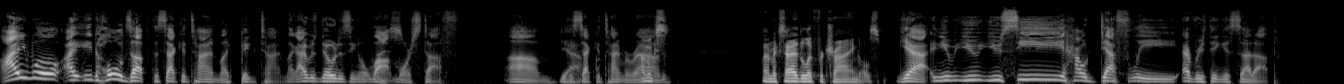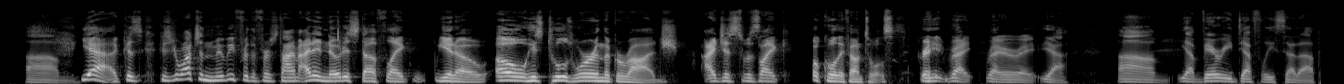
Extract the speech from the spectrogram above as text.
I will. I it holds up the second time, like big time. Like I was noticing a lot Nice. more stuff. Um, Yeah. the second time I'm, around. ex- I'm excited to look for triangles. yeah, and you you you see how deftly everything is set up. Um, Yeah, because because you're watching the movie for the first time. I didn't notice stuff like you know, oh, his tools were in the garage. I just was like, oh, cool, they found tools. Great. right, right, right, right. Yeah. Um, yeah, very deftly set up.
